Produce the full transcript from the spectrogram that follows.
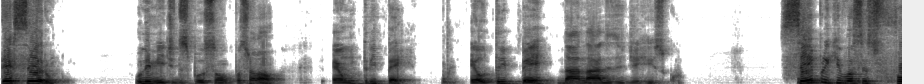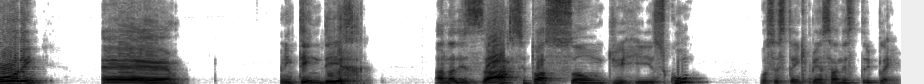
Terceiro, o limite de exposição ocupacional. É um tripé. É o tripé da análise de risco. Sempre que vocês forem é, entender, analisar situação de risco, vocês têm que pensar nesse tripé.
